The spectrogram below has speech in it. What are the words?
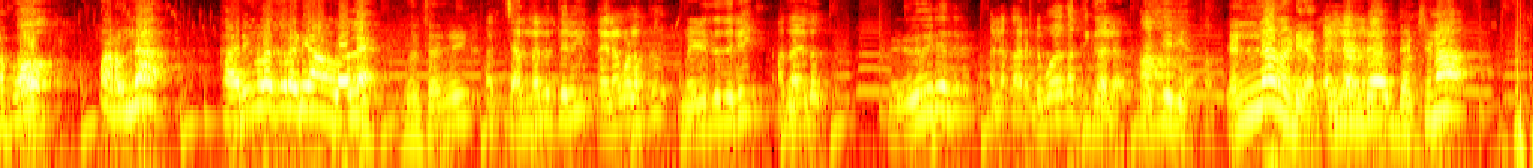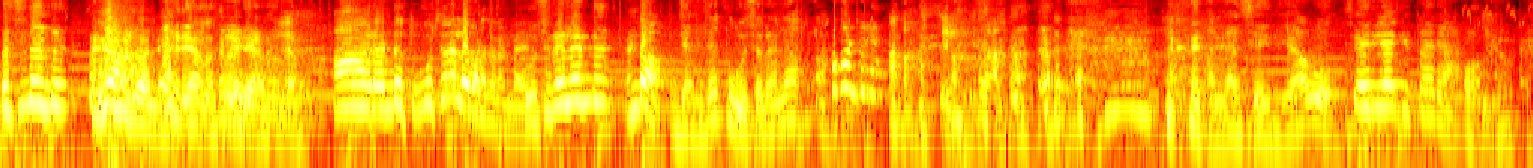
അപ്പോ പറഞ്ഞ കാര്യങ്ങളൊക്കെ റെഡി ആണല്ലോ അല്ലേ? ആ, ചന്ദനത്തിരി നിലവിളക്ക് മെഴുകുതിരി അതായത് മെഴുകുതിരി എന്തിന്? അല്ല കറണ്ട് പോയ കത്തിക്കാലോ. ശരിയാ. എല്ലാം റെഡിയാണ് എന്റെ ദക്ഷിണ പ്രസിഡന്റ് റെഡിയാണല്ലോ അല്ലേ? റെഡിയാണ് റെഡിയാണ് ആ രണ്ട് തൂച്ചനല്ലേ പറഞ്ഞിട്ടുണ്ടായിരുന്നു തൂശനലുണ്ട് ഉണ്ടോ. ജലജ തൂശനല്ല. അല്ല ശരിയാവോ? ശരിയാക്കി തരാം. Okay okay.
